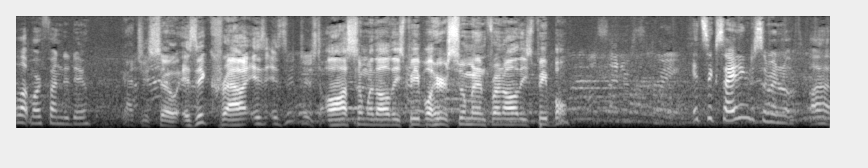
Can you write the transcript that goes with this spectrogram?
a lot more fun to do. Got you. So is it crowd? Is, is it just awesome with all these people here swimming in front of all these people? It's exciting to swim in uh,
